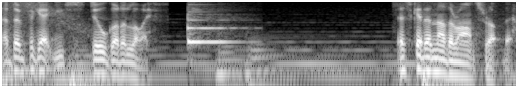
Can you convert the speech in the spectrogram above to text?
Now don't forget, you've still got a life. Let's get another answer up there.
